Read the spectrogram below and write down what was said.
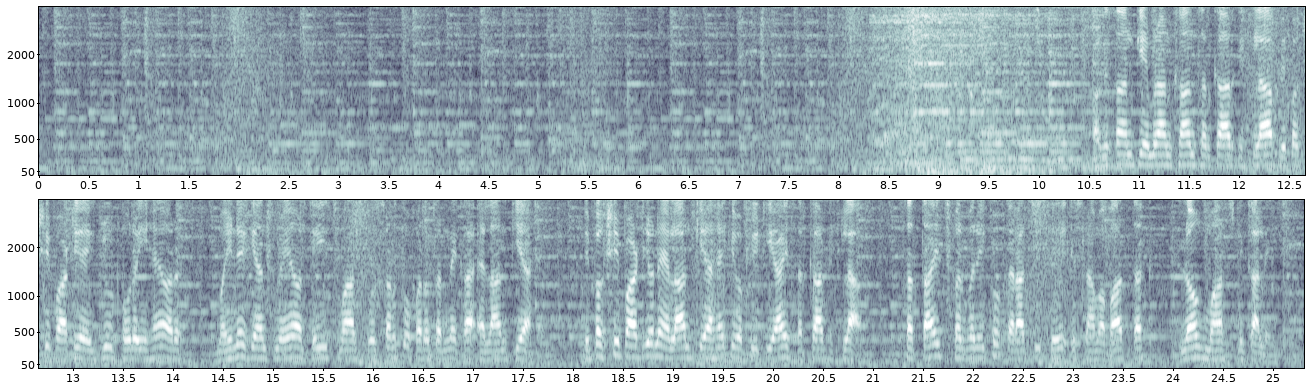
पाकिस्तान की इमरान खान सरकार के खिलाफ विपक्षी पार्टियाँ एकजुट हो रही हैं और महीने के अंत में और 23 मार्च को सड़कों पर उतरने का ऐलान किया है। विपक्षी पार्टियों ने ऐलान किया है कि वह पीटीआई सरकार के खिलाफ 27 फरवरी को कराची से इस्लामाबाद तक लॉन्ग मार्च निकालेंगे।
